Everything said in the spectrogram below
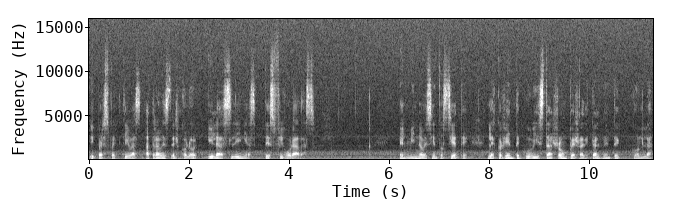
y perspectivas a través del color y las líneas desfiguradas. En 1907, la corriente cubista rompe radicalmente con la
